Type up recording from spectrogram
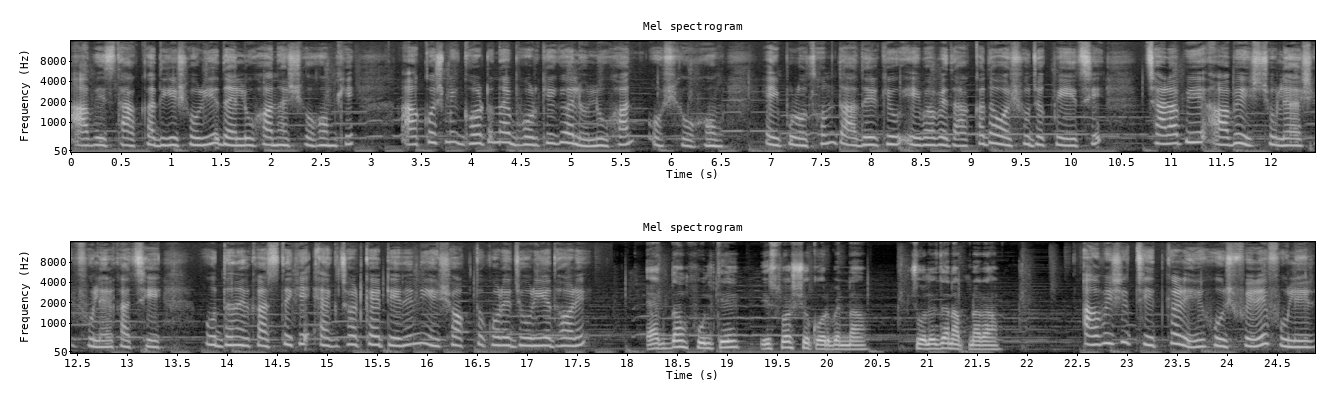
আবেশ ধাক্কা দিয়ে সরিয়ে দেয় লুহানা সোহমকে। আকস্মিক ঘটনায় ভরকে গেল লুহান ও সোহম। এই প্রথম তাদেরকেও এইভাবে ধাক্কা দেওয়ার সুযোগ পেয়েছে। ছাড়া পেয়ে আবেশ চলে আসে ফুলের কাছে। উদ্যানের কাছ থেকে এক ঝটকায় টেনে নিয়ে শক্ত করে জড়িয়ে ধরে। একদম ফুলকে স্পর্শ করবেন না। চলে যান আপনারা। আবেশের চিৎকারে হুঁশ ফেরে ফুলের।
